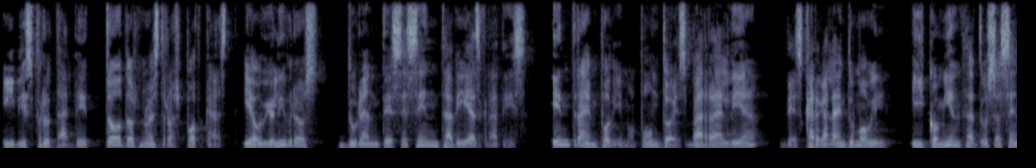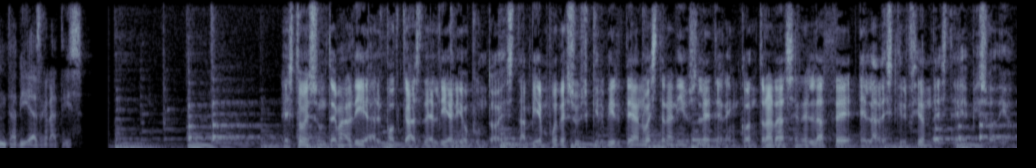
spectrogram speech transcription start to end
y disfruta de todos nuestros podcasts y audiolibros durante 60 días gratis. Entra en podimo.es barra al día, descárgala en tu móvil y comienza tus 60 días gratis. Esto es un tema al día, el podcast del diario.es. También puedes suscribirte a nuestra newsletter. Encontrarás el enlace en la descripción de este episodio.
